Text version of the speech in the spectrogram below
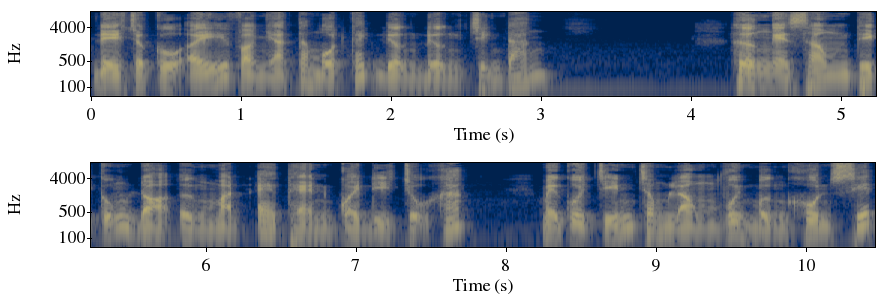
để cho cô ấy vào nhà ta một cách đường đường chính đáng. Hương nghe xong thì cũng đỏ ửng mặt e thẹn quay đi chỗ khác. Mẹ của Chín trong lòng vui mừng khôn xiết.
